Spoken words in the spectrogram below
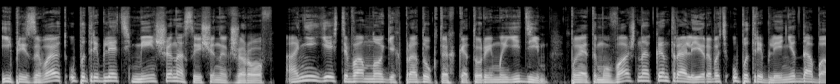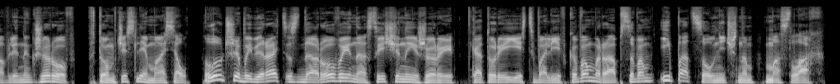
и призывают употреблять меньше насыщенных жиров. Они есть во многих продуктах, которые мы едим, поэтому важно контролировать употребление добавленных жиров, в том числе масел. Лучше выбирать здоровые насыщенные жиры, которые есть в оливковом, рапсовом и подсолнечном маслах.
